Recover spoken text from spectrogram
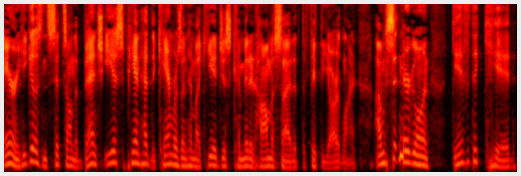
Aaron, he goes and sits on the bench. ESPN had the cameras on him like he had just committed homicide at the 50 yard line. I'm sitting there going, give the kid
